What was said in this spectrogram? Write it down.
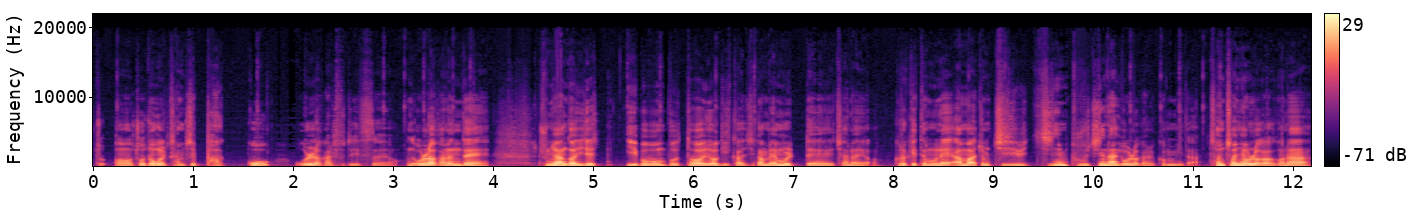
조, 어, 조정을 잠시 받고 올라갈 수도 있어요. 근데 올라가는데 중요한 건 이제 이 부분부터 여기까지가 매물대잖아요. 그렇기 때문에 아마 좀 지진부진하게 올라갈 겁니다. 천천히 올라가거나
